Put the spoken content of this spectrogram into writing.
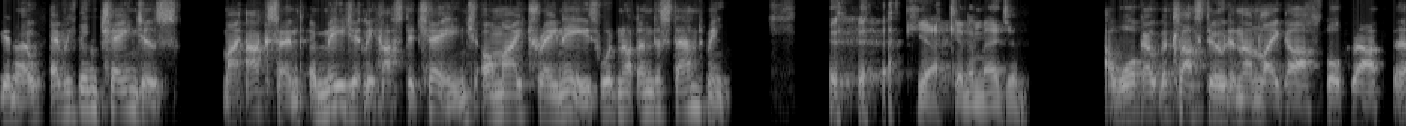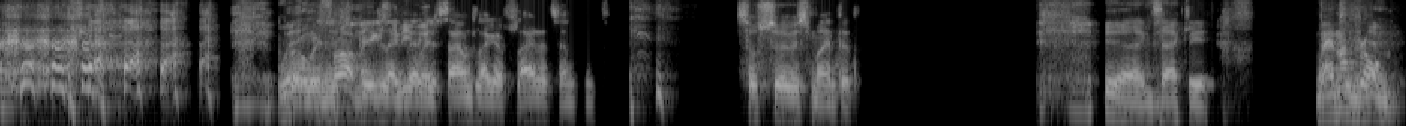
you know, everything changes. My accent immediately has to change, or my trainees would not understand me. yeah, I can imagine. I walk out the class, dude, and I'm like, ah, fuck that. Where Bro, are when you from? speak like actually? that, Where- you sound like a flight attendant. so service minded. yeah, exactly. Where am I from? him.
